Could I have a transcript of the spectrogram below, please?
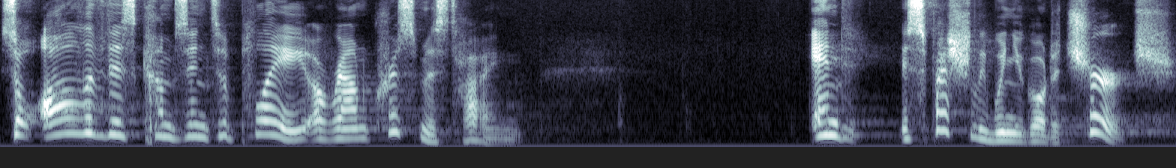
So all of this comes into play around Christmas time. And especially when you go to church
